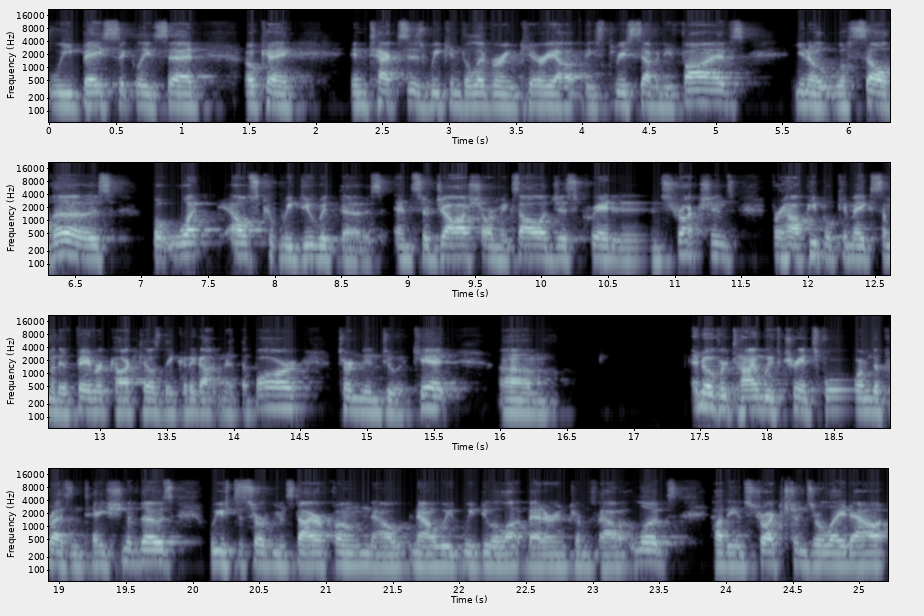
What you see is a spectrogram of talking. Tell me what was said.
we basically said, okay, in Texas we can deliver and carry out these 375s. You know, we'll sell those, but what else could we do with those? And so Josh, our mixologist, created instructions for how people can make some of their favorite cocktails they could have gotten at the bar, turned into a kit. Um, and over time we've transformed the presentation of those we used to serve them in styrofoam now now we, we do a lot better in terms of how it looks how the instructions are laid out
